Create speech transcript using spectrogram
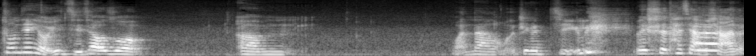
中间有一集叫做，嗯，完蛋了，我的这个记忆力。没事，他讲的啥的？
